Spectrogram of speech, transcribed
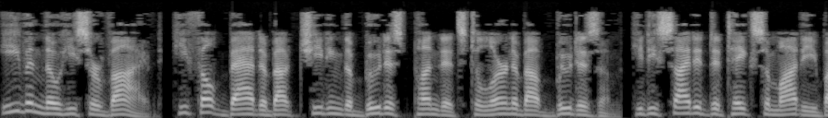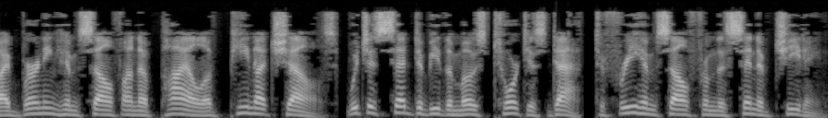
Even though he survived, he felt bad about cheating the Buddhist pundits to learn about Buddhism. He decided to take samadhi by burning himself on a pile of peanut shells, which is said to be the most tortuous death, to free himself from the sin of cheating.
